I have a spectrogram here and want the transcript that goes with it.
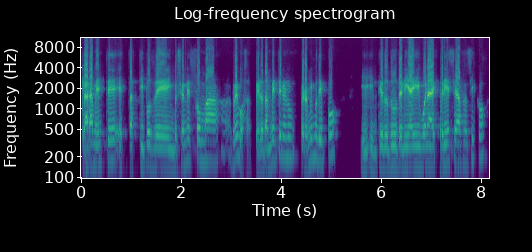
claramente estos tipos de inversiones son más riesgosas, pero también tienen un, pero al mismo tiempo, y, entiendo tú tenías ahí buena experiencia, Francisco,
